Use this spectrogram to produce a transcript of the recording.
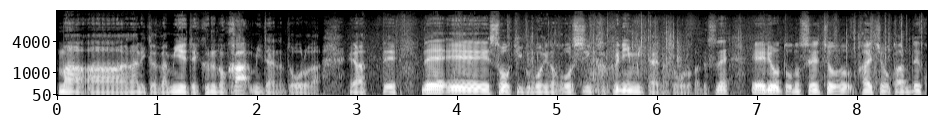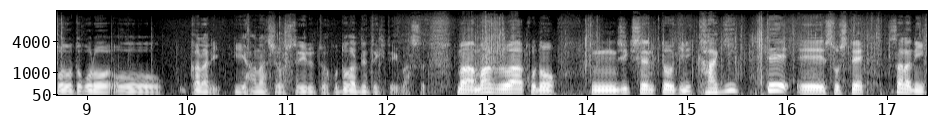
まあ、何かが見えてくるのか、みたいなところがあって、で、えー早期合意の方針確認みたいなところがですね、えー両党の政調会長間でこのところ、かなりいい話をしているということが出てきています。まあ、まずはこの、うん、次期戦闘機に限って、えーそしてさらに、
